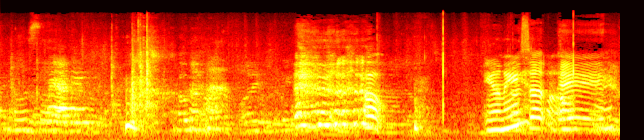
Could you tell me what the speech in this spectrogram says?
Hey. oh, Annie. What's up? Oh. Hey.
